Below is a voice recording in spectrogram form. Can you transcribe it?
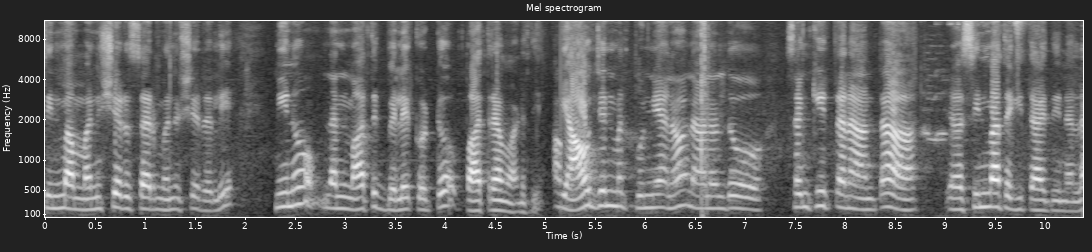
ಸಿನಿಮಾ ಮನುಷ್ಯರು ಸರ್ ಮನುಷ್ಯರಲ್ಲಿ ನೀನು ನನ್ನ ಮಾತಿಗೆ ಬೆಲೆ ಕೊಟ್ಟು ಪಾತ್ರ ಮಾಡಿದಿ. ಯಾವ ಜನ್ಮದ ಪುಣ್ಯನೋ ನಾನೊಂದು ಸಂಕೀರ್ತನ ಅಂತ ಸಿನಿಮಾ ತೆಗಿತಾ ಇದ್ದೀನಲ್ಲ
